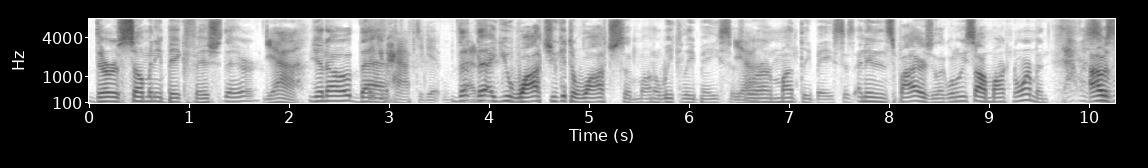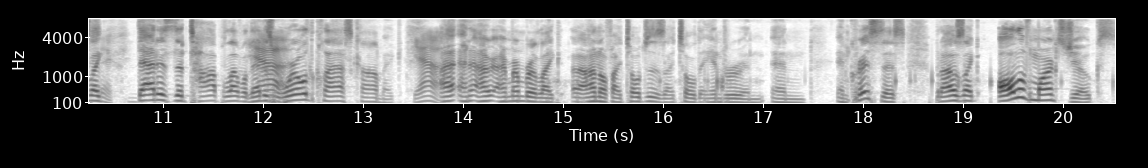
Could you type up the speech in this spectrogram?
there are so many big fish there. yeah, You know that that you have to get that, that you watch, you get to watch them on a weekly basis Yeah. or on a monthly basis, and it inspires you. Like when we saw Mark Normand, was I so was like, sick. that is the top level. That is world class comic. yeah, I, and I, I remember like I don't know if I told you this. I told Andrew and and and Chris this, but I was like, all of Mark's jokes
